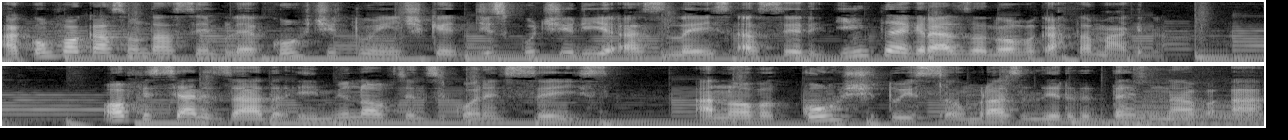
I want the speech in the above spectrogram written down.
a convocação da Assembleia Constituinte que discutiria as leis a serem integradas à nova Carta Magna. Oficializada em 1946, a nova Constituição brasileira determinava a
